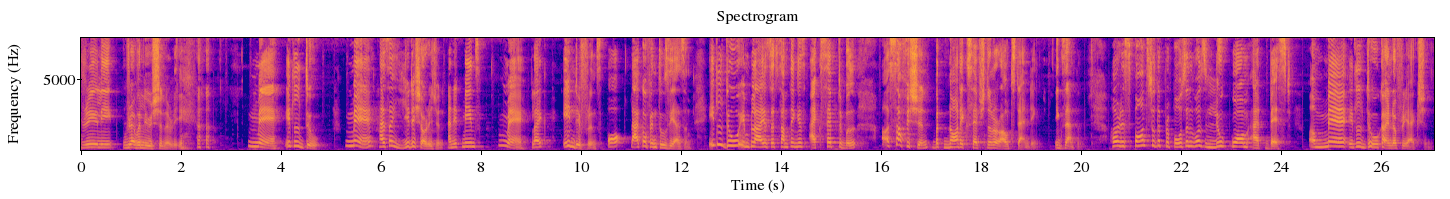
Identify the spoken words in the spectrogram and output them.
really revolutionary. Meh, it'll do. Meh has a Yiddish origin and it means meh, like indifference or lack of enthusiasm. It'll do implies that something is acceptable, uh, sufficient, but not exceptional or outstanding. Example Her response to the proposal was lukewarm at best, a meh, it'll do kind of reaction.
